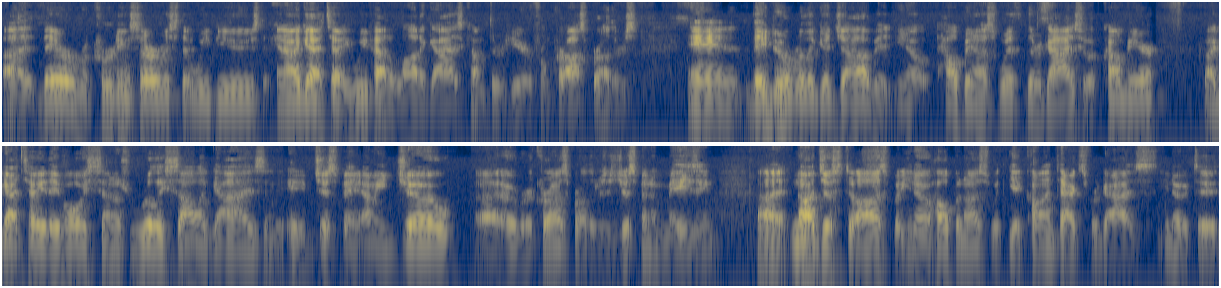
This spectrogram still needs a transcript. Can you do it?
Uh, they're a recruiting service that we've used, and I got to tell you, we've had a lot of guys come through here from Cross Brothers, and they do a really good job at you know helping us with their guys who have come here. But I got to tell you, they've always sent us really solid guys, and it's just been. I mean, Joe uh, over at Cross Brothers has just been amazing. Uh, not just to us, but you know, helping us with get contacts for guys, you know, to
